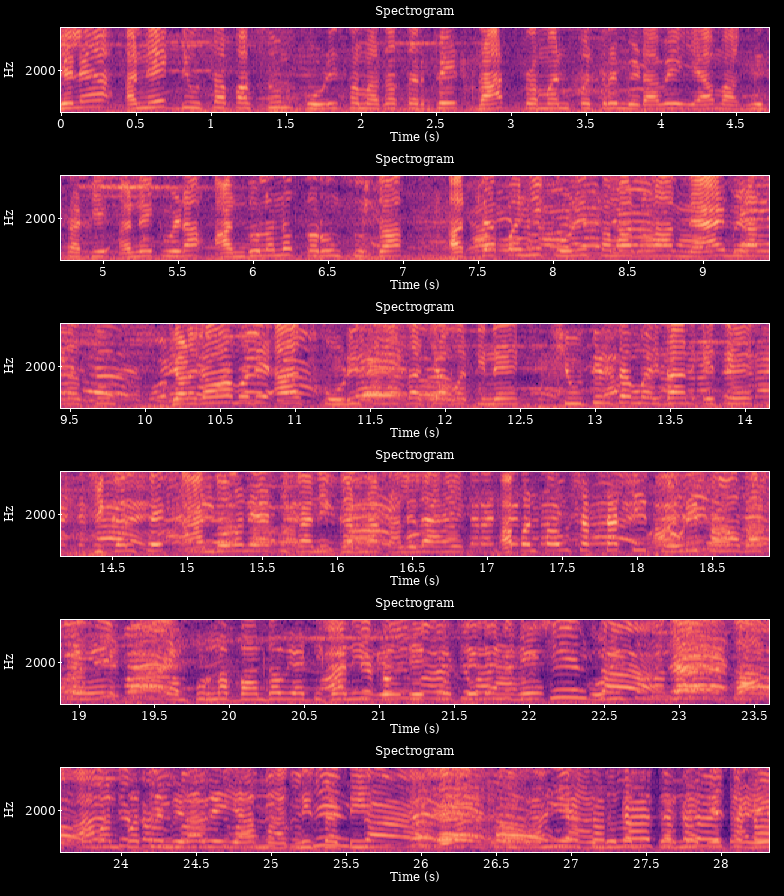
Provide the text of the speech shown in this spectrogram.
गेल्या अनेक दिवसापासून कोळी समाजातर्फे जात प्रमाणपत्र मिळावे या मागणीसाठी अनेक वेळा आंदोलनं करून सुद्धा अद्यापही कोळी समाजाला न्याय मिळाला नसून जळगावामध्ये आज कोळी समाजाच्या वतीने शिवतीर्थ मैदान येथे चिखलफेक आंदोलन या ठिकाणी करण्यात आलेलं आहे. आपण पाहू शकता की कोळी समाजाचे हे संपूर्ण बांधव या ठिकाणी आहे प्रमाणपत्र मिळावे या मागणीसाठी आंदोलन करण्यात येत आहे.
